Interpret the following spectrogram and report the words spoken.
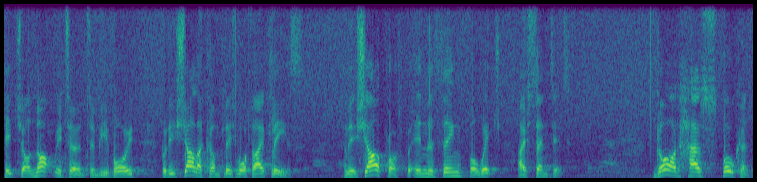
It shall not return to me void, but it shall accomplish what I please, and it shall prosper in the thing for which I sent it. God has spoken,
